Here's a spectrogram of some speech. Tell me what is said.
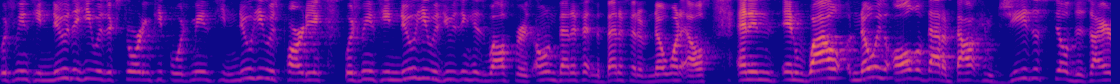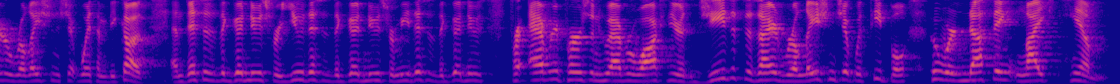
which means he knew that he was extorting people, which means he knew he was partying, which means he knew he was using his wealth for his own benefit and the benefit of no one else. And in, in while knowing all of that about him, Jesus still desired a relationship relationship with him because, and this is the good news for you, this is the good news for me, this is the good news for every person who ever walks the earth. Jesus desired relationship with people who were nothing like him.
